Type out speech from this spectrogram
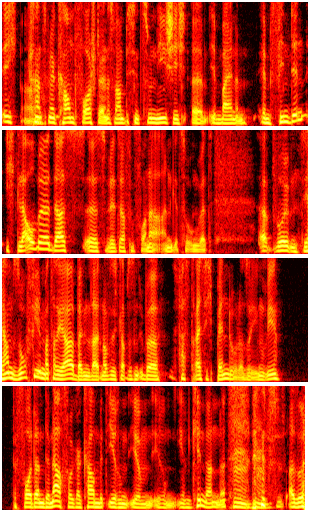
Ich kann es mir kaum vorstellen. Es war ein bisschen zu nischig äh, in meinem Empfinden. Ich glaube, dass es wieder von vorne angezogen wird. Obwohl, sie haben so viel Material bei den Leuten. Ich glaube, das sind über fast 30 Bände oder so irgendwie bevor dann der Nachfolger kam mit ihren, ihren, ihren, ihren Kindern. Ne? Hm, hm. ist, also,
